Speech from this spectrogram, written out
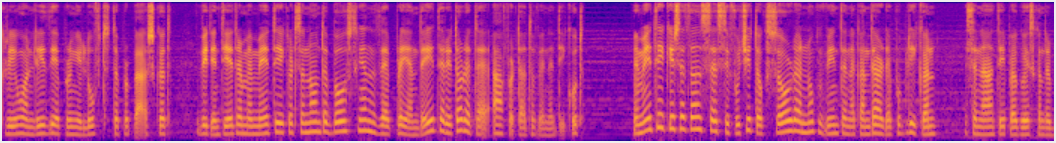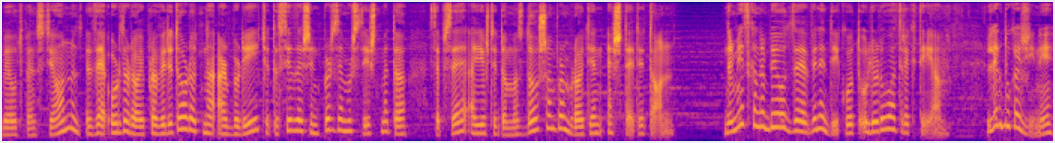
krijuan lidhje për një luftë të përbashkët. Vitin tjetër Mehmeti i kërcënonte Bosnjën dhe prej andej territoret e afërta të Venedikut. Mehmeti kishte thënë se si fuqi tokësore nuk vinte në kandar Republikën, Senati i pagoi Skënderbeut pension dhe urdhëroi proveditorët në Arbëri që të silleshin përzemërsisht me të, sepse ai është i domosdoshëm për mbrojtjen e shtetit tonë. Ndërmjet Skënderbeut dhe Venedikut u lirua tregtia. Lek Dukagjini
